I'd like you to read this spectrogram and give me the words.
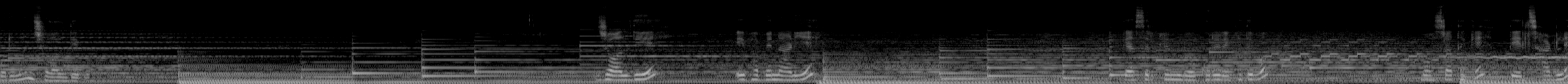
পরিমাণ জল দেব। জল দিয়ে এভাবে নাড়িয়ে গ্যাসের ফ্লেম লো করে রেখে দেব। মশলা থেকে তেল ছাড়লে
